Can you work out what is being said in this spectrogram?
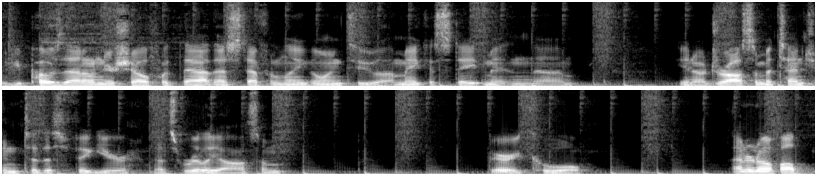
if you pose that on your shelf with that, that's definitely going to uh, make a statement and, um, you know, draw some attention to this figure. That's really awesome. Very cool. I don't know if I'll,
